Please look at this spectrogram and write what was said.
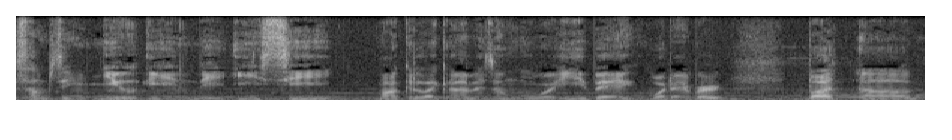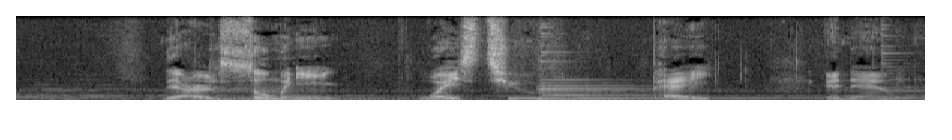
something new in the EC market like Amazon or eBay, whatever, but uh, there are so many ways to pay. And then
